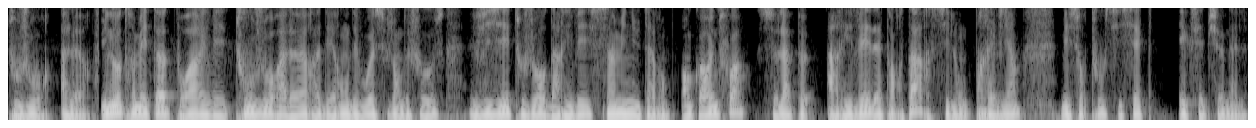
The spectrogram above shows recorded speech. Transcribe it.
toujours à l'heure. Une autre méthode pour arriver toujours à l'heure à des rendez-vous à ce genre de choses, visez toujours d'arriver 5 minutes avant. Encore une fois, cela peut arriver d'être en retard si l'on prévient, mais surtout si c'est exceptionnel.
